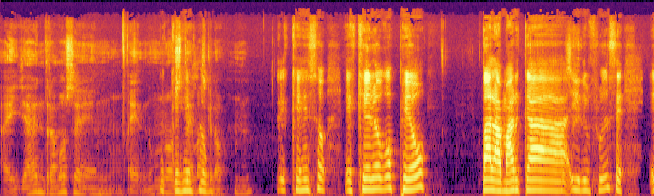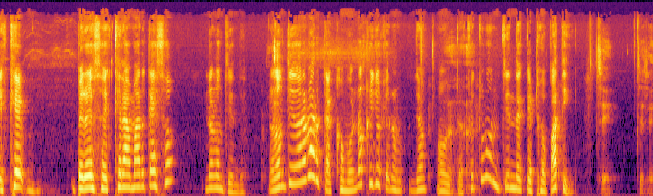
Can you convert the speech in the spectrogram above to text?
Ahí ya entramos en, unos temas que no. Es que eso, es que luego es peor para la marca pues y el influencer. Es que, pero eso, es que la marca eso no lo entiende. No lo entiende la marca. Es como, no es que yo quiero. Yo, pero es que tú no entiendes que es peor para ti. Sí, sí, sí.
